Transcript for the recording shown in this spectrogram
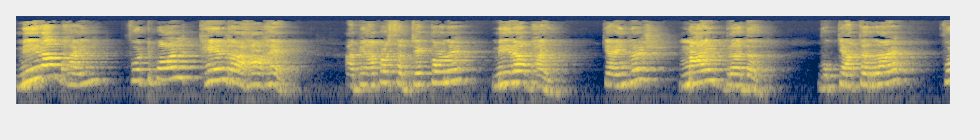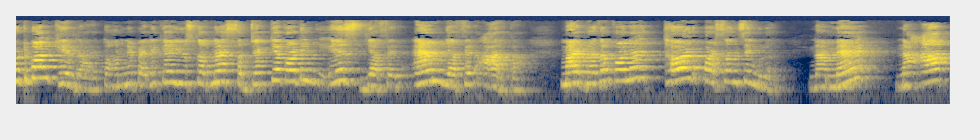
मेरा भाई फुटबॉल खेल रहा है. अब यहाँ पर सब्जेक्ट कौन है? मेरा भाई. क्या इंग्लिश माई ब्रदर वो क्या कर रहा है? फुटबॉल खेल रहा है। तो हमने पहले क्या यूज़ करना है? सब्जेक्ट के अकॉर्डिंग इज़ या फिर एम या फिर आर का। माई ब्रदर कौन है? थर्ड पर्सन सिंगुलर ना मैं, ना आप।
